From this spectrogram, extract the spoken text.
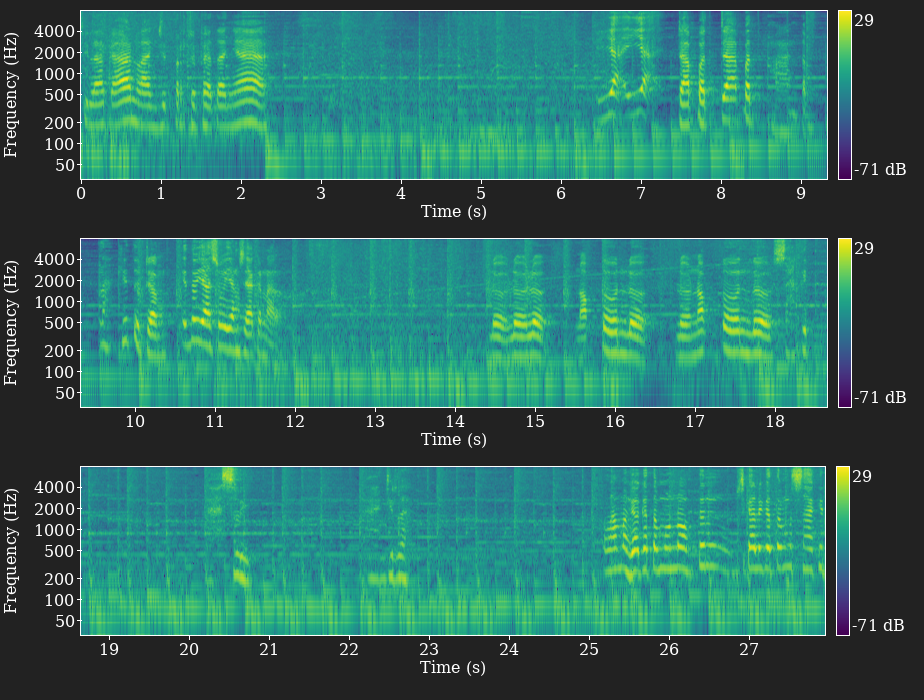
Silakan lanjut perdebatannya. Iya iya, dapat dapat mantep. Nah gitu dong, itu Yasuo yang saya kenal. Lo lo lo, Nocturne lo, lo Nocturne lo, sakit. Asli. Anjir lah. Lama nggak ketemu Nocturne, sekali ketemu sakit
